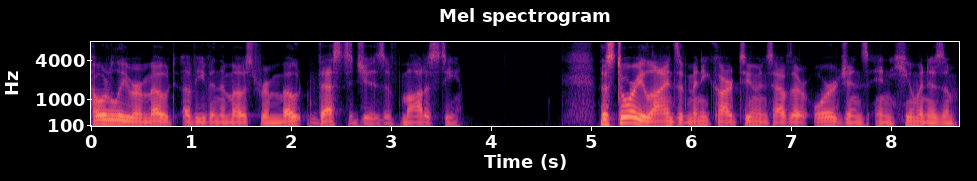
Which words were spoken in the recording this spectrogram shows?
totally remote of even the most remote vestiges of modesty. The storylines of many cartoons have their origins in humanism,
